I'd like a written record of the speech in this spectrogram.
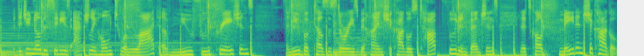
But did you know the city is actually home to a lot of new food creations? A new book tells the stories behind Chicago's top food inventions, and it's called Made in Chicago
